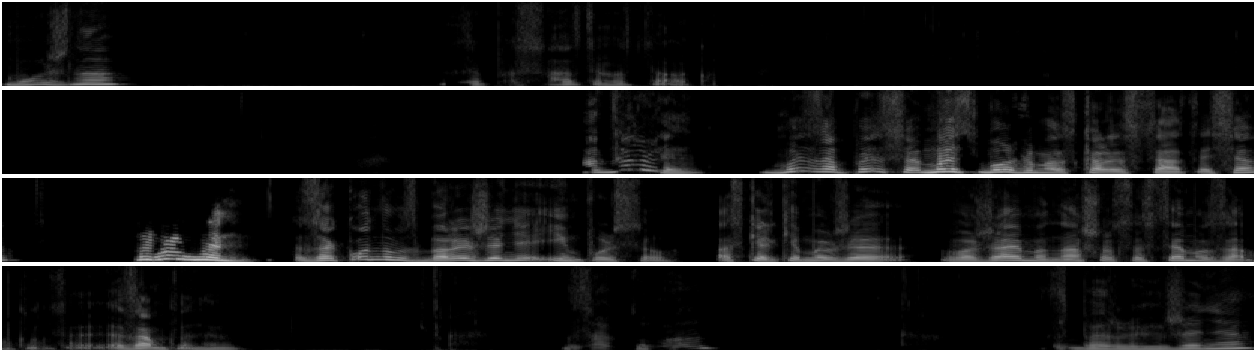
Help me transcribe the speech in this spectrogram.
можна записати отак. А далі ми записуємо, ми зможемо скористатися законом збереження імпульсу, оскільки ми вже вважаємо нашу систему замкненою. Закон збереження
